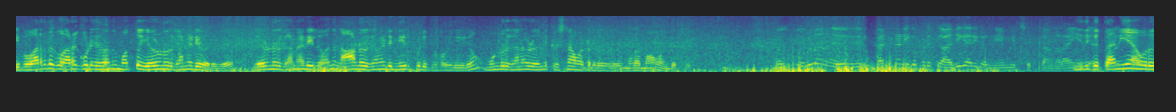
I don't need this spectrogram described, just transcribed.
இப்போ வரதுக்கு வரக்கூடியது வந்து மொத்தம் எழுநூறு கண்ணாடி வருது. எழுநூறு கண்ணாடியில் வந்து நானூறு கண்ணாடி நீர்பிடிப்பு பகுதியிலும் முந்நூறு கண்ணாடி வந்து கிருஷ்ணா வாட்டர் மூலமாகவும் வந்துட்டு எவ்வளோ கண்காணிக்கப்படுறதுக்கு அதிகாரிகள் நியமிச்சிருக்காங்களா? இதுக்கு தனியாக ஒரு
